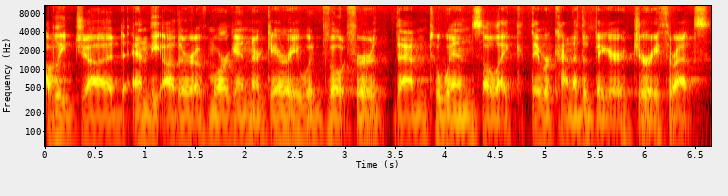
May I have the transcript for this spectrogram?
probably Judd and the other of Morgan or Gary would vote for them to win. So like they were kind of the bigger jury threats.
